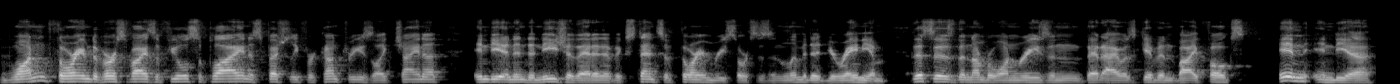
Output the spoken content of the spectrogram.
One, thorium diversifies the fuel supply, and especially for countries like China, India, and Indonesia that have extensive thorium resources and limited uranium. This is the number one reason that I was given by folks in India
